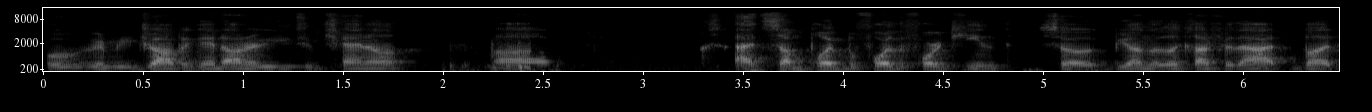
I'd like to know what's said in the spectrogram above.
where we're gonna be dropping it on our YouTube channel uh, at some point before the 14th. So be on the lookout for that. But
